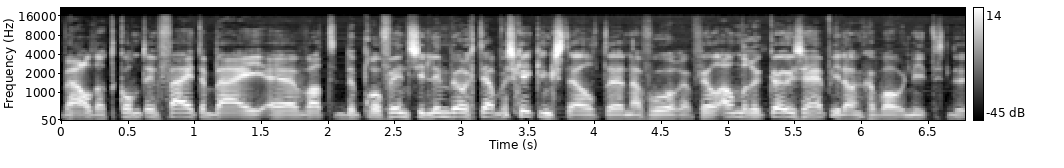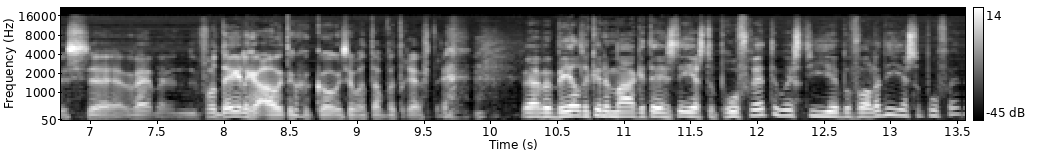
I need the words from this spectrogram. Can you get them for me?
Wel, dat komt in feite bij uh, wat de provincie Limburg ter beschikking stelt uh, naar voren. Veel andere keuze heb je dan gewoon niet. Dus we hebben een voordelige auto gekozen wat dat betreft. We hebben beelden kunnen maken tijdens de eerste proefrit. Hoe is die bevallen, die eerste proefrit?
